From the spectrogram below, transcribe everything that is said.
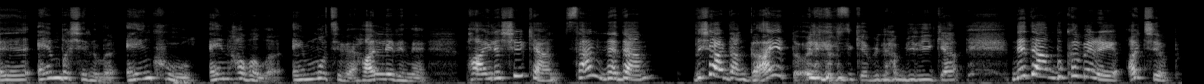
e, en başarılı, en cool, en havalı, en motive hallerini paylaşırken sen neden dışarıdan gayet de öyle gözükebilen biriyken neden bu kamerayı açıp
